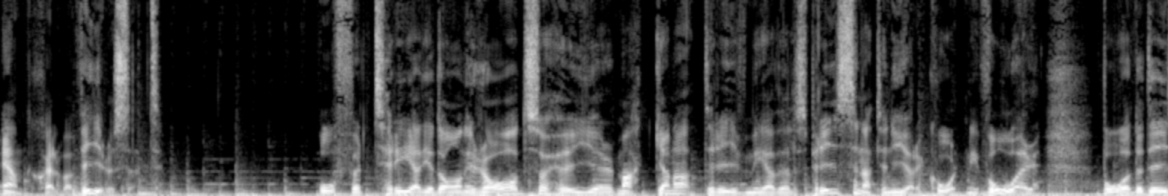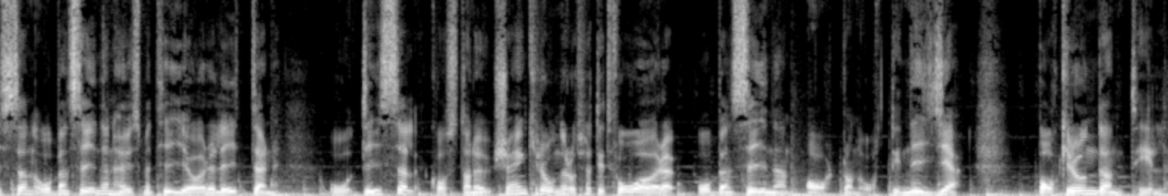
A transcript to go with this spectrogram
än själva viruset. Och för tredje dagen i rad så höjer mackarna drivmedelspriserna till nya rekordnivåer. Både dieseln och bensinen höjs med 10 öre litern och diesel kostar nu 21 kronor och 32 öre och bensinen 18,89. Bakgrunden till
